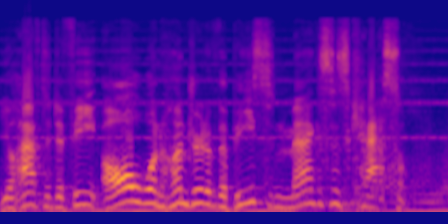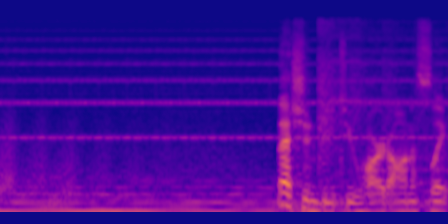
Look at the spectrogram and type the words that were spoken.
You'll have to defeat all 100 of the beasts in Magus's castle. That shouldn't be too hard, honestly.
